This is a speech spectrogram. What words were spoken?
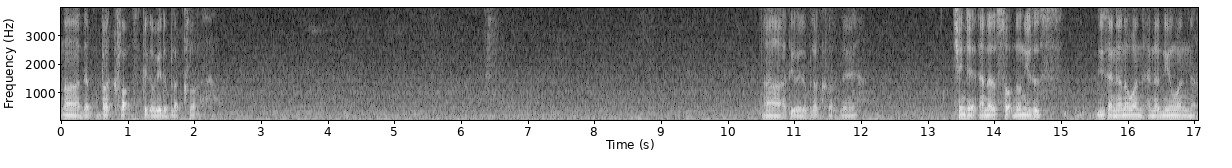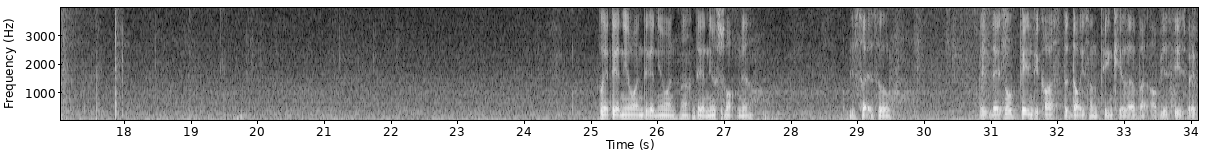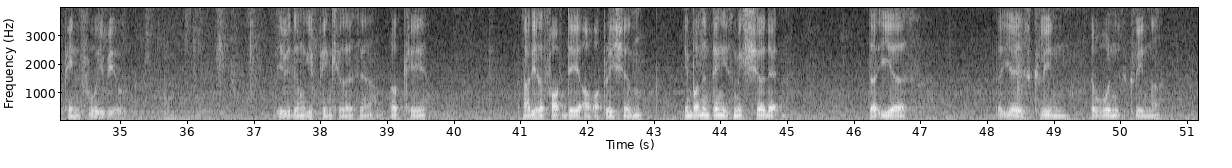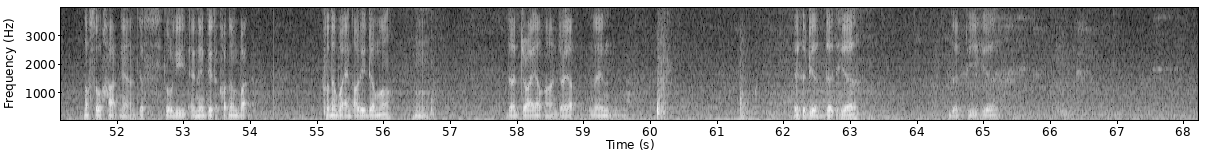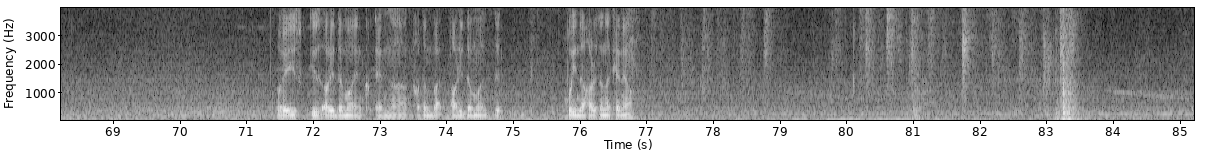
uh, the blood clots. Take away the blood clots. Ah, take away the blood clots there change it, another swap. Don't use this. This another one, and another new one. Okay, take a new one. Take a new one. Take a new swap. Yeah. This side so. There's no pain because the dog is on painkiller, but obviously it's very painful if you if you don't give painkillers. Yeah. Okay. Now this is the fourth day of operation important thing is make sure that the ears, the ear is clean, the wound is clean, no? not so hard, yeah, just slowly, and then take the cotton bud, cotton bud and audioderma, hmm. the dry up, uh, dry up, then there's a bit of dirt here, dirty here, Okay, use, use audioderma and, and uh, cotton bud that put in the horizontal canal.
